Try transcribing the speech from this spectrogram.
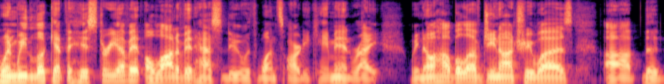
when we look at the history of it, a lot of it has to do with once Artie came in, right? We know how beloved Gene Autry was. Uh, the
